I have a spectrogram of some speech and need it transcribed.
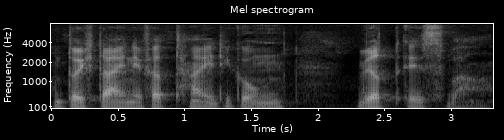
Und durch deine Verteidigung wird es wahr.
